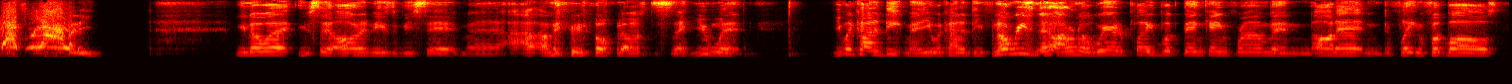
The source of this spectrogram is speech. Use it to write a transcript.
that's reality. You know what? You said all that needs to be said, man. I, I don't even know what else to say. You went, you went kind of deep, man. You went kind of deep for no reason at all. I don't know where the playbook thing came from and all that, and deflating footballs.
